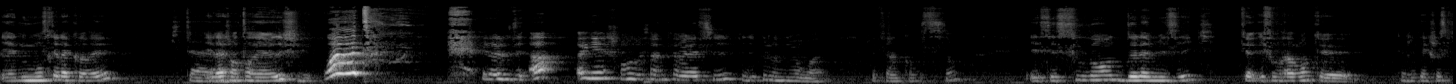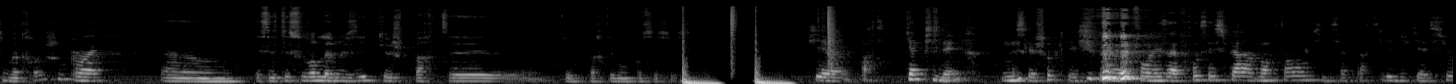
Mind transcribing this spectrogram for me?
Et elle nous montrait la t'as- Et là, j'entendais la musique, je suis What? Et là, je me dis Ah, ok, je pense que je vais faire une choré là-dessus. Puis du coup, je me dis Bon, ouais, je vais faire une compétition. Et c'est souvent de la musique qu'il faut vraiment que, que j'ai quelque chose qui m'accroche. Ouais. Euh, et c'était souvent de la musique que je partais, que partait mon processus. Puis euh, partie capillaire, parce que je trouve que les cheveux pour les afros c'est super important, puis ça fait partie de l'éducation.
